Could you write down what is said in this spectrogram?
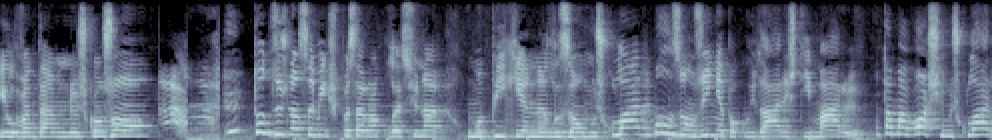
e levantamos-nos com som. Todos os nossos amigos passaram a colecionar uma pequena lesão muscular, uma lesãozinha para cuidar, estimar, um tamagotchi muscular.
